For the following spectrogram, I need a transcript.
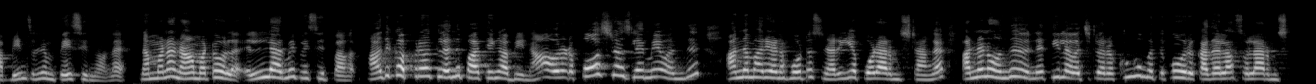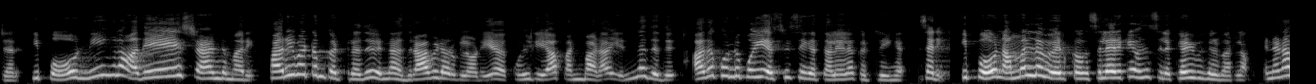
அப்படின்னு சொல்லி நம்ம பேசியிருந்தோம்ல. நம்மனா நான் மட்டும் இல்ல எல்லாருமே பேசியிருப்பாங்க. அதுக்கப்புறத்துல இருந்து பாத்தீங்க அப்படின்னா அவரோட போஸ்டர்ஸ்லயுமே வந்து அந்த மாதிரியான போட்டோஸ் நிறைய போட ஆரம்பிச்சிட்டாங்க. அண்ணனும் வந்து நெத்தியில வச்சுட்டு வர குங்குமத்துக்கும் ஒரு கதையெல்லாம் சொல்ல ஆரம்பிச்சிட்டாரு. இப்போ நீங்களும் அதே ஸ்டாண்ட் மாதிரி பரிவட்டம் கட்டுறது என்ன? திராவிடர்களுடைய கொள்கையா பண்பாடா? என்னது இது? அதை கொண்டு போய் எஸ். வி சேகர் தலையில கட்டுறீங்க. சரி இப்போ நம்மள இருக்க சிலருக்கே வந்து சில கேள்விகள் வரலாம். என்னன்னா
